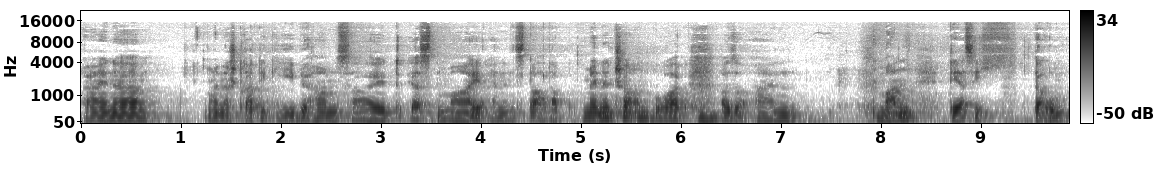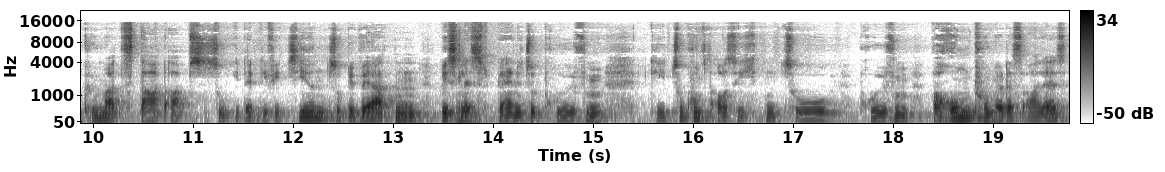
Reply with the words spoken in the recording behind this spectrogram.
einer, einer Strategie. Wir haben seit 1. Mai einen Startup Manager an Bord, mhm. also einen Mann, der sich darum kümmert, Startups zu identifizieren, zu bewerten, Businesspläne zu prüfen, die Zukunftsaussichten zu prüfen. Warum tun wir das alles?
